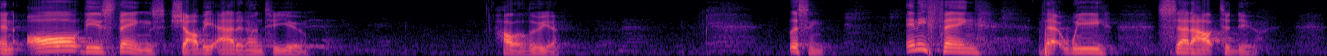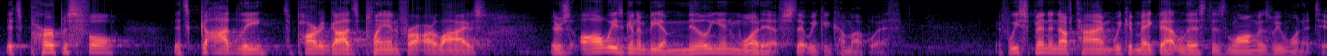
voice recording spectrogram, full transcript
and all these things shall be added unto you. Hallelujah. Listen, anything that we set out to do that's purposeful, that's godly, it's a part of God's plan for our lives, there's always going to be a million what ifs that we could come up with. If we spend enough time, we could make that list as long as we wanted to.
